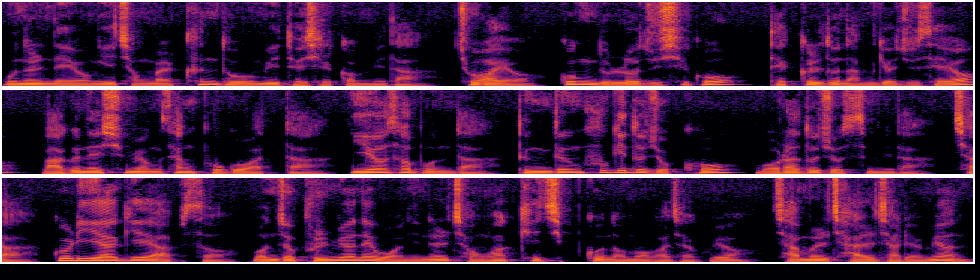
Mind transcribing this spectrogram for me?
오늘 내용이 정말 큰 도움이 되실 겁니다. 좋아요 꾹 눌러주시고 댓글도 남겨주세요. 마그네슘 영상 보고 왔다. 이어서 본다. 등등 후기도 좋고 뭐라도 좋습니다. 자, 꿀 이야기에 앞서 먼저 불면의 원인을 정확히 짚고 넘어가자고요. 잠을 잘 자려면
